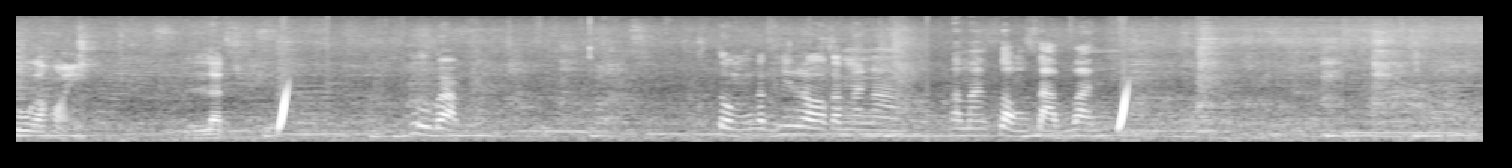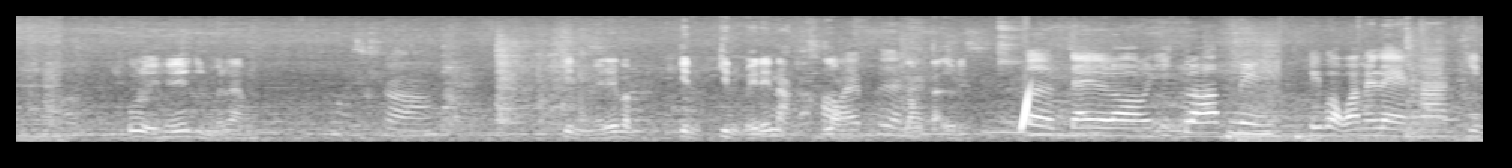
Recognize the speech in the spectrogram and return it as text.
จะกินคู่กับหอยเลิศคือแบบสมกับที่รอกันมานานประมาณสองสามวันพูดถึงที่นี่กลิ่นไม่แรงค่ะ กลิ่นไม่ได้แบบกลิ่นกลิ่นไม่ได้หนักอะขอลองให้เพื่อน ลองแตะดูดิเปิดใจลองอีกรอบหนึงพี่บอกว่าไม่แรงมากกิน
